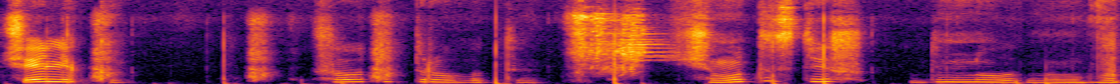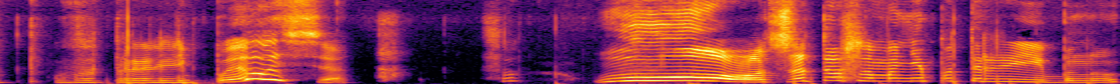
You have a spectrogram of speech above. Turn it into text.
Челік. Що ви тут робите? Чому ти стоїш один одному? Ви, ви приліпилися? Що? О, це те, що мені потрібно.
